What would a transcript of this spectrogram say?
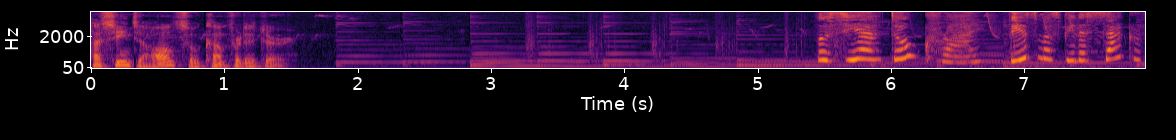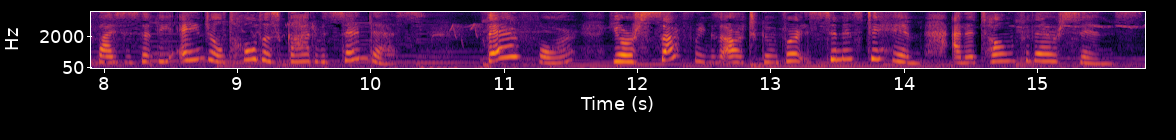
Jacinta also comforted her. Lucia, don't cry. These must be the sacrifices that the angel told us God would send us. Therefore, your sufferings are to convert sinners to Him and atone for their sins.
